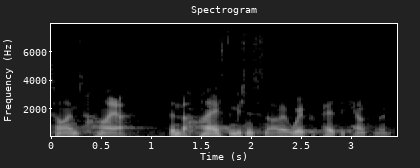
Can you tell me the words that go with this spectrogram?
times higher than the highest emission scenario we're prepared to countenance.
